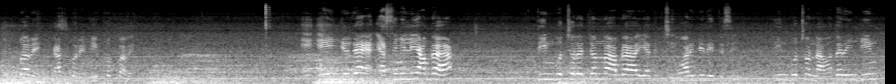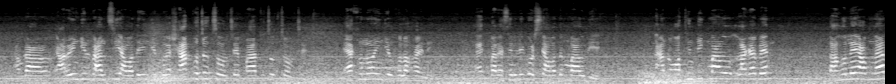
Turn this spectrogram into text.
নিখুঁতভাবে কাজ করি, নিখুঁতভাবে। এই ইঞ্জিনটা অ্যাসেম্বলি আমরা তিন বছরের জন্য আমরা ইয়ে দিচ্ছি ওয়ারেন্টি দিতেছি। তিন বছর না, আমাদের ইঞ্জিন আমরা আরও ইঞ্জিন বানছি, আমাদের ইঞ্জিনগুলো সাত বছর চলছে, পাঁচ বছর চলছে। এখনও ইঞ্জিন খোলা হয়নি। একবার অ্যাসেম্বলি করছি আমাদের মাল দিয়ে। তা আপনি অথেন্টিক মাল লাগাবেন, তাহলে আপনার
